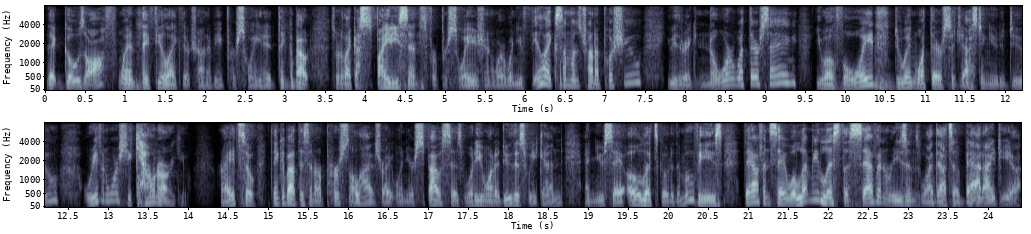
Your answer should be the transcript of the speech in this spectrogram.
that goes off when they feel like they're trying to be persuaded. Think about sort of like a spidey sense for persuasion, where when you feel like someone's trying to push you, you either ignore what they're saying, you avoid doing what they're suggesting you to do, or even worse, you counter argue right? So think about this in our personal lives, right? When your spouse says, What do you want to do this weekend? And you say, Oh, let's go to the movies, they often say, Well, let me list the seven reasons why that's a bad idea,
